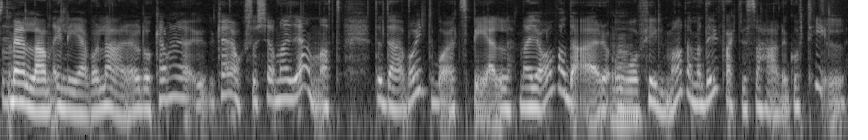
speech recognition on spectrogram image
ja, mellan elev och lärare och då kan jag, kan jag också känna igen att det där var inte bara ett spel när jag var där och mm. filmade men det är faktiskt så här det går till.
